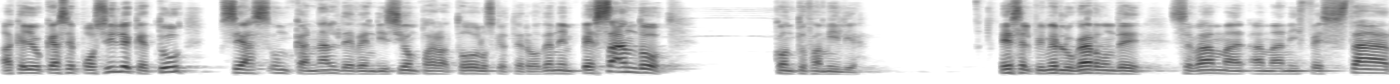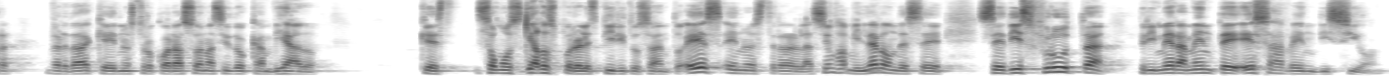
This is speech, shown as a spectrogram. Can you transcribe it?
aquello que hace posible que tú seas un canal de bendición para todos los que te rodean, empezando con tu familia. Es el primer lugar donde se va a manifestar, ¿verdad? Que nuestro corazón ha sido cambiado, que somos guiados por el Espíritu Santo. Es en nuestra relación familiar donde se, se disfruta primeramente esa bendición.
